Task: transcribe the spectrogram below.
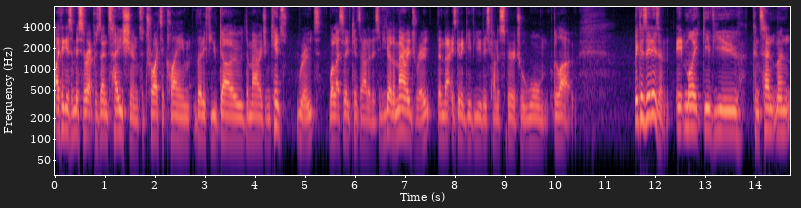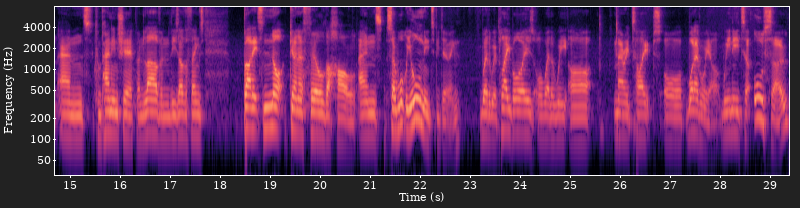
I think it's a misrepresentation to try to claim that if you go the marriage and kids route, well, let's leave kids out of this. If you go the marriage route, then that is going to give you this kind of spiritual warm glow. Because it isn't. It might give you contentment and companionship and love and these other things, but it's not going to fill the hole. And so, what we all need to be doing, whether we're playboys or whether we are married types or whatever we are, we need to also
